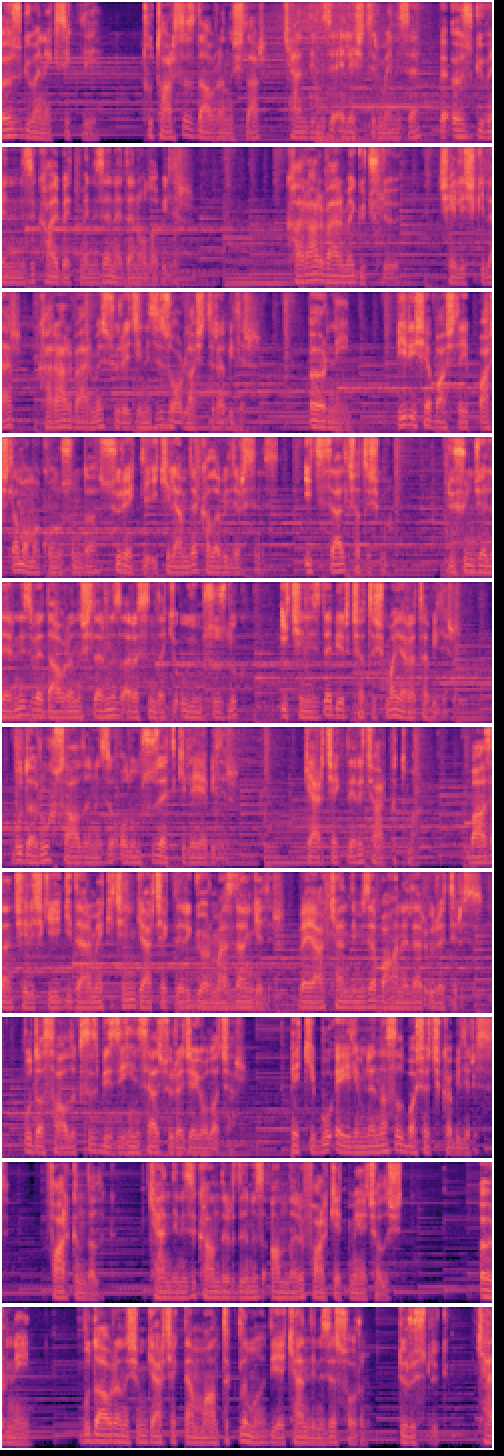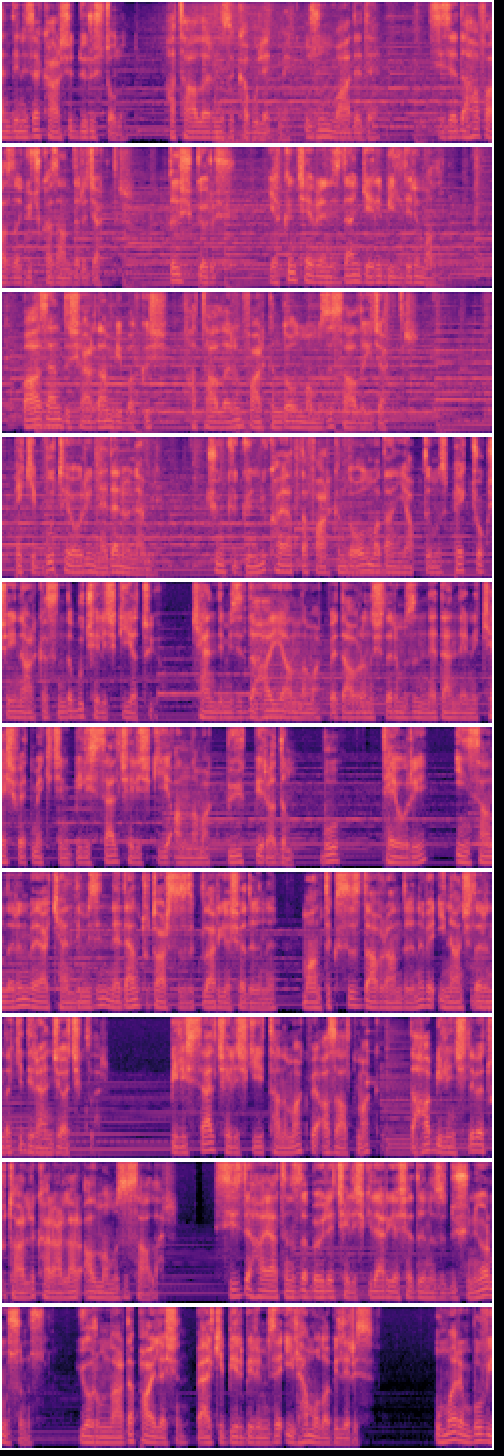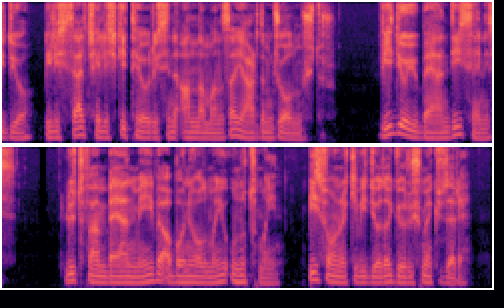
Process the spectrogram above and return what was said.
Özgüven eksikliği, tutarsız davranışlar kendinizi eleştirmenize ve özgüveninizi kaybetmenize neden olabilir. Karar verme güçlüğü, çelişkiler karar verme sürecinizi zorlaştırabilir. Örneğin, bir işe başlayıp başlamama konusunda sürekli ikilemde kalabilirsiniz. İçsel çatışma, düşünceleriniz ve davranışlarınız arasındaki uyumsuzluk içinizde bir çatışma yaratabilir. Bu da ruh sağlığınızı olumsuz etkileyebilir. Gerçekleri çarpıtma. Bazen çelişkiyi gidermek için gerçekleri görmezden gelir veya kendimize bahaneler üretiriz. Bu da sağlıksız bir zihinsel sürece yol açar. Peki bu eğilimle nasıl başa çıkabiliriz? Farkındalık. Kendinizi kandırdığınız anları fark etmeye çalışın. Örneğin, bu davranışım gerçekten mantıklı mı diye kendinize sorun. Dürüstlük. Kendinize karşı dürüst olun. Hatalarınızı kabul etmek uzun vadede size daha fazla güç kazandıracaktır. Dış görüş. Yakın çevrenizden geri bildirim alın. Bazen dışarıdan bir bakış hataların farkında olmamızı sağlayacaktır. Peki bu teori neden önemli? Çünkü günlük hayatta farkında olmadan yaptığımız pek çok şeyin arkasında bu çelişki yatıyor. Kendimizi daha iyi anlamak ve davranışlarımızın nedenlerini keşfetmek için bilişsel çelişkiyi anlamak büyük bir adım. Bu teori insanların veya kendimizin neden tutarsızlıklar yaşadığını, mantıksız davrandığını ve inançlarındaki direnci açıklar. Bilişsel çelişkiyi tanımak ve azaltmak daha bilinçli ve tutarlı kararlar almamızı sağlar. Siz de hayatınızda böyle çelişkiler yaşadığınızı düşünüyor musunuz? Yorumlarda paylaşın. Belki birbirimize ilham olabiliriz. Umarım bu video bilişsel çelişki teorisini anlamanıza yardımcı olmuştur. Videoyu beğendiyseniz lütfen beğenmeyi ve abone olmayı unutmayın. Bir sonraki videoda görüşmek üzere.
